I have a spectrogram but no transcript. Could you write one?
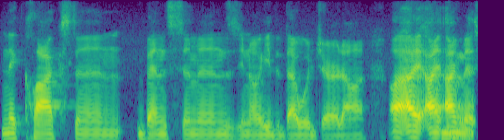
Nic Claxton, Ben Simmons. You know, he did that with Jarrett Allen. I I, I mm-hmm. miss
